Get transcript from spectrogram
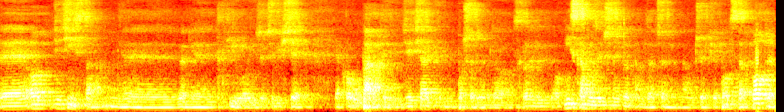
e, od dzieciństwa e, we mnie tkwiło i rzeczywiście jako uparty dzieciak poszedłem do ogniska muzycznego, tam zacząłem, nauczyłem się podstaw, potem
